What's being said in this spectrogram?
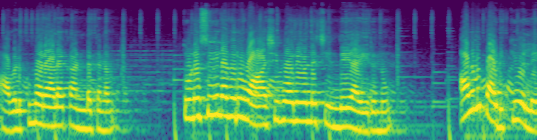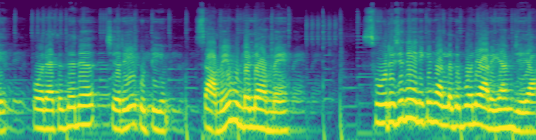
അവൾക്കും ഒരാളെ കണ്ടെത്തണം. തുളസിയിൽ അതൊരു വാശി പോലെയുള്ള ചിന്തയായിരുന്നു. അവൾ പഠിക്കുമല്ലേ പോരാത്തതിന് ചെറിയ കുട്ടിയും സമയമുണ്ടല്ലോ അമ്മേ. സൂരജിനെ എനിക്ക് നല്ലതുപോലെ അറിയാം ജയ.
